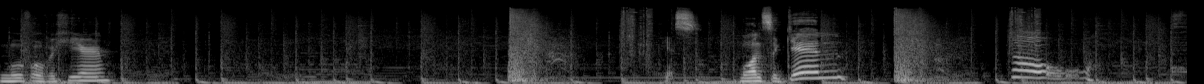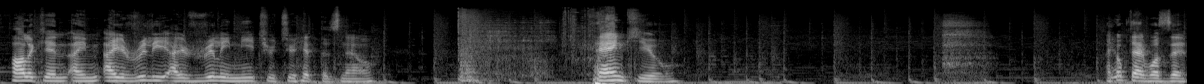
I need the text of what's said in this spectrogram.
Move over here. Yes. Once again. No. Harlequin, I, I really, I really need you to hit this now. Thank you. I hope that was it.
